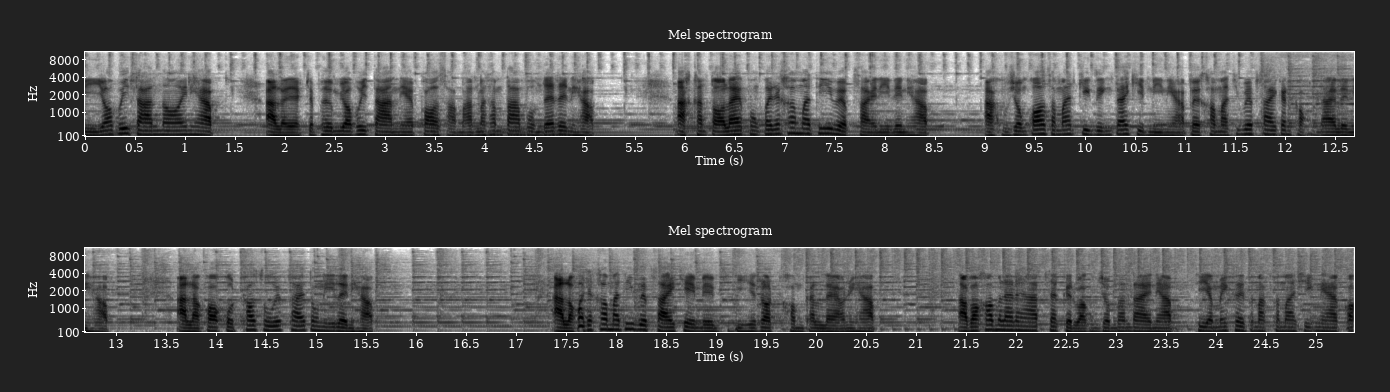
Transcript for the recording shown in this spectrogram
มียอดผู้ติดตามน้อยนะครับอ่าเราอยากจะเพิ่มยอดผู้ติดตามเนี่ยครับก็สามารถมาทำตามผมได้เลยนะครับอะขั้นตอนแรกผมก็จะเข้ามาที่เว็บไซต์นี้เลยนะครับอะคุณผู้ชมก็สามารถคลิกลิงก์ใต้คลิปนี้นะครับเพื่อเข้ามาที่เว็บไซต์กันก่อนได้เลยนะครับอะแล้วก็กดเข้าสู่เว็บไซต์ตรงนี้เลยนะครับอะเราก็จะเข้ามาที่เว็บไซต์ kmmpt.com กันแล้วนะครับ อ่าพอเข้ามาแล้วนะครับถ้าเกิดว่าคุณผู้ชมท่านใดนะครับที่ยังไม่เคยสมัครสมาชิกนะครับก็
